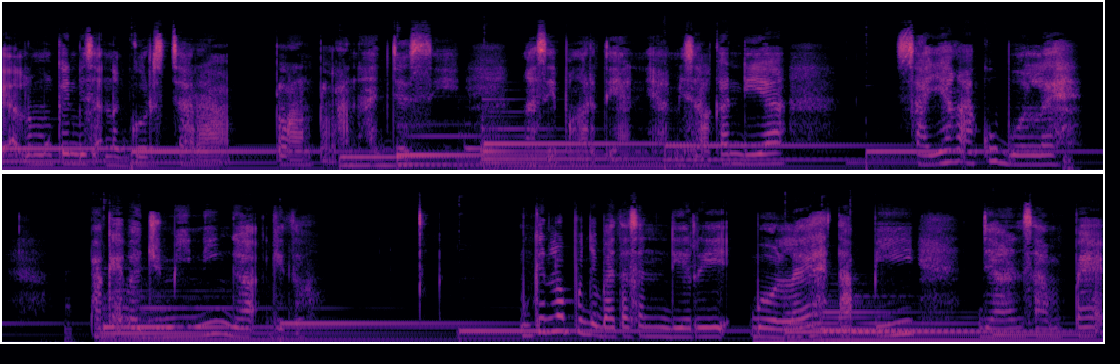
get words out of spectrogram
Kayak lo mungkin bisa negur secara pelan-pelan aja sih ngasih pengertiannya. Misalkan dia sayang aku boleh pakai baju mini nggak gitu. Mungkin lo punya batasan sendiri boleh tapi jangan sampai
